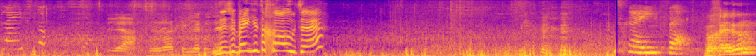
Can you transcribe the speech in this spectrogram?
Twee stokjes Ja, Dit is een beetje te groot, hè? geven. Wat ga je doen?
